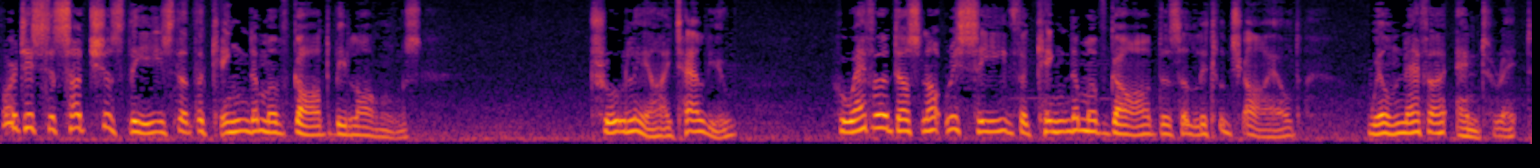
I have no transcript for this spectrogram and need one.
for it is to such as these that the kingdom of God belongs. Truly, I tell you, whoever does not receive the kingdom of God as a little child will never enter it.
